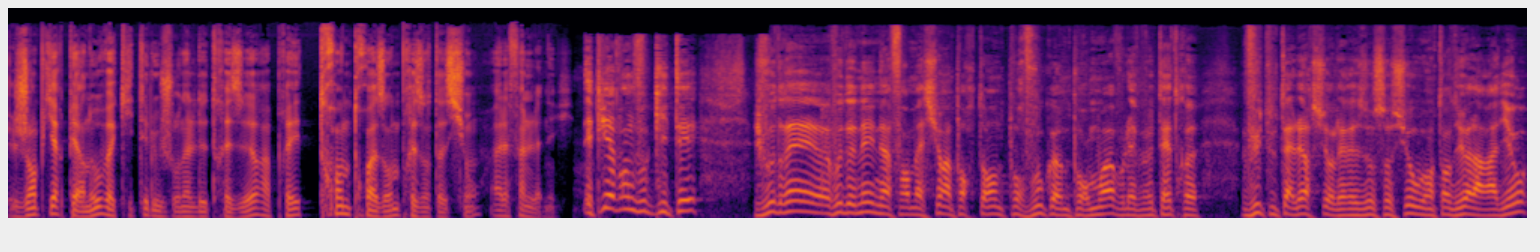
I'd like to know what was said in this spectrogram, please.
Jean-Pierre Pernaud va quitter le journal de 13 heures après 33 ans de présentation à la fin de l'année. Et puis avant de vous quitter, je voudrais euh, vous donner une information importante pour vous comme pour moi. Vous l'avez peut-être vu tout à l'heure sur les réseaux sociaux ou entendu à la radio.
